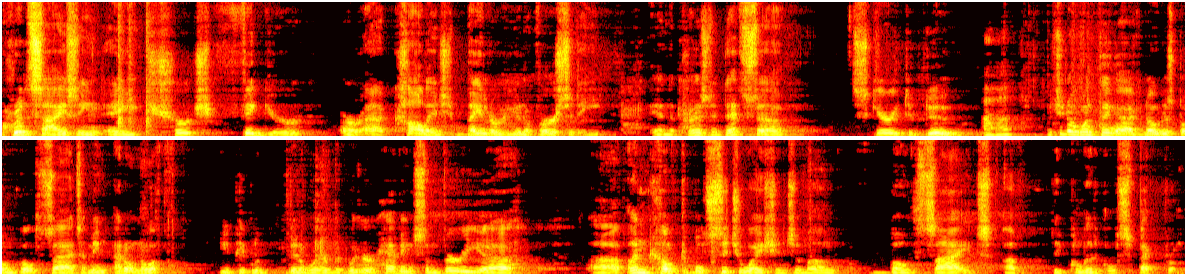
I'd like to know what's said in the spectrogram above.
criticizing a church figure or a college, Baylor University, and the president. That's uh, scary to do. Uh huh. But you know, one thing I've noticed on both sides, I mean, I don't know if you people have been aware, but we're having some very uh, uh, uncomfortable situations among both sides of the political spectrum.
